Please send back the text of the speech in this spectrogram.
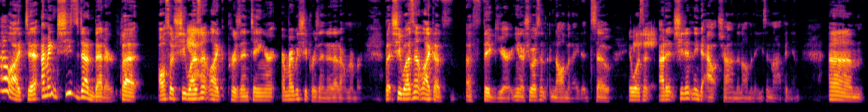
I liked it. I mean, she's done better, but also she Yeah. wasn't like presenting, or or maybe she presented. I don't remember, but she wasn't like a a figure. You know, she wasn't nominated, so it wasn't. I didn't. She didn't need to outshine the nominees, in my opinion. Um,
